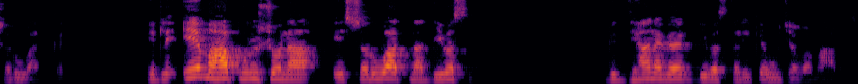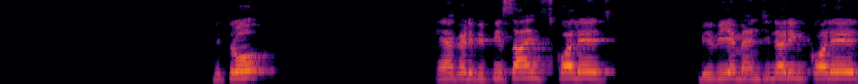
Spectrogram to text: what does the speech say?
શરૂઆત કરી. એટલે એ મહાપુરુષોના એ શરૂઆતના દિવસને વિદ્યાનગર દિવસ તરીકે ઉજવવામાં આવે છે. મિત્રો, અહીંયા આગળ VP science college BVM engineering college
